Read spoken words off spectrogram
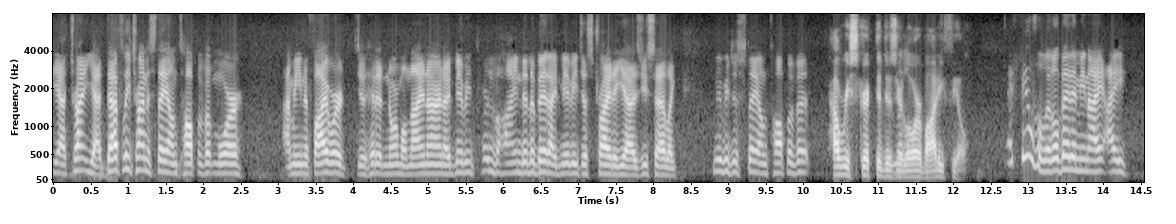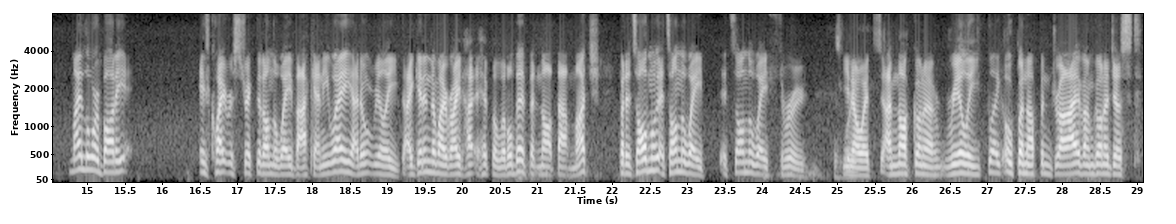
yeah trying yeah definitely trying to stay on top of it more i mean if i were to hit a normal nine iron i'd maybe turn behind it a bit i'd maybe just try to yeah as you said like maybe just stay on top of it How restricted does your lower body feel? it feels a little bit i mean i i my lower body is quite restricted on the way back anyway i don't really i get into my right hip a little bit but not that much but it's almost it's on the way it's on the way through you know it's i'm not gonna really like open up and drive i'm gonna just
